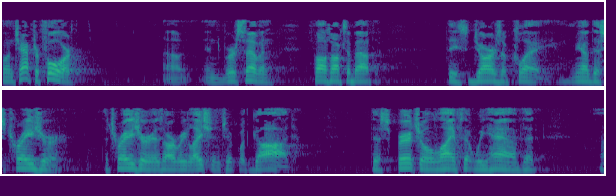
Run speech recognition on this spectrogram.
Well, in chapter 4, uh, in verse 7, Paul talks about these jars of clay. We have this treasure. The treasure is our relationship with God, this spiritual life that we have that uh,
